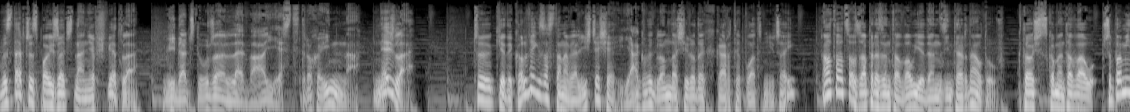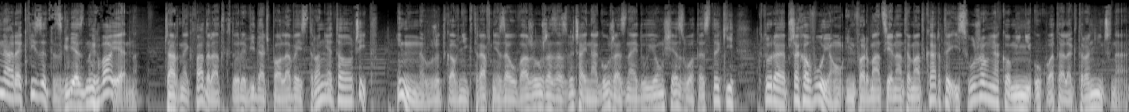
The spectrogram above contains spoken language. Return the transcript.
Wystarczy spojrzeć na nie w świetle. Widać tu, że lewa jest trochę inna. Nieźle. Czy kiedykolwiek zastanawialiście się, jak wygląda środek karty płatniczej? Oto co zaprezentował jeden z internautów. Ktoś skomentował: Przypomina rekwizyt z Gwiezdnych Wojen. Czarny kwadrat, który widać po lewej stronie, to chip. Inny użytkownik trafnie zauważył, że zazwyczaj na górze znajdują się złote styki, które przechowują informacje na temat karty i służą jako mini układ elektroniczny.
